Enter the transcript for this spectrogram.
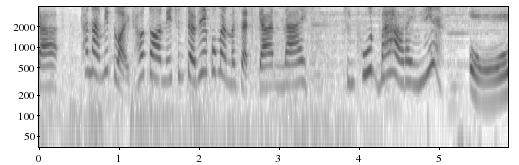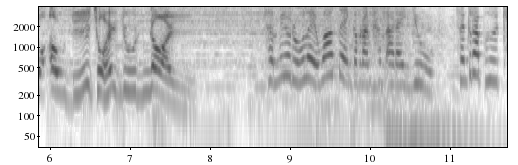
กา ถ้านายไม่ปล่อยเขาตอนนี้ฉันจะเรียกพวกมันมาจัดการนาย ฉันพูดบ้าอะไรเนี่ย โอ้เอาดีโชว์ให้ดูหน่อย ฉันไม่รู้เลยว่าตัวเองกำลังทำอะไรอยู่ ฉันกระพือแข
